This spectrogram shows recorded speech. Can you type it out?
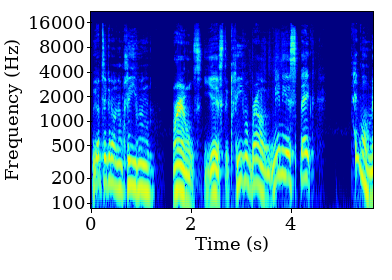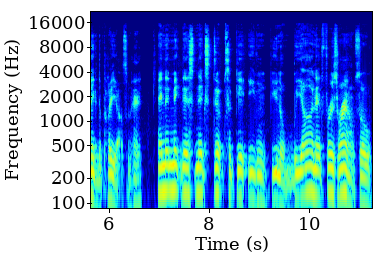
we are taking on the Cleveland Browns. Yes, the Cleveland Browns. Many expect they're going to make the playoffs, man. Can they make this next step to get even, you know, beyond that first round? So,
